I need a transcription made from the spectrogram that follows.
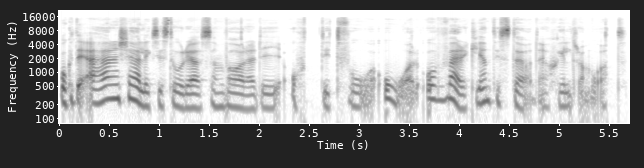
Och det är en kärlekshistoria som varade i 82 år och verkligen till stöden skildrar de åt.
